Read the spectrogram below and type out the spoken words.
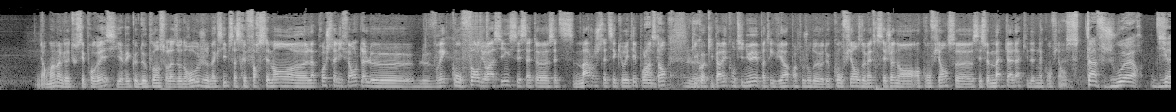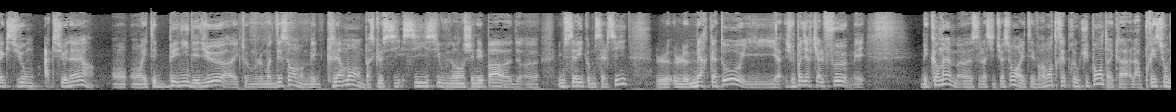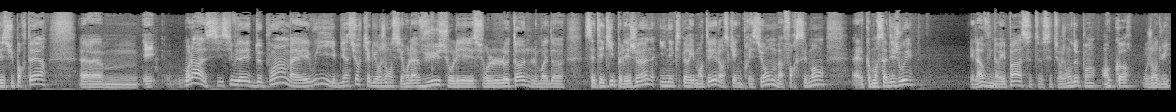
Néanmoins, malgré tous ces progrès, s'il y avait que deux points sur la zone rouge, Maxime, ça serait forcément euh, l'approche très différente. Là, le, le, vrai confort du Racing, c'est cette, euh, cette, marge, cette sécurité pour l'instant, qui, quoi, qui permet de continuer. Patrick Vieira parle toujours de, de confiance, de mettre ses jeunes en, en confiance. Euh, c'est ce matelas-là qui donne la confiance. Staff, joueur, direction, actionnaire ont, été bénis des dieux avec le, mois de décembre, mais clairement, parce que si, si, si vous n'enchaînez pas euh, euh, une série comme celle-ci, le, mercato, je ne vais pas dire qu'il y a le feu, mais mais quand même, euh, la situation a été vraiment très préoccupante avec la, pression des supporters. Et voilà, si, vous avez deux points, bah oui, bien sûr qu'il y a l'urgence. Et on l'a vu sur sur l'automne, le mois de cette équipe, les jeunes, inexpérimentés, lorsqu'il y a une pression, bah forcément, elle commence à déjouer. Et là, vous n'avez pas cette, cette, urgence de points, encore aujourd'hui.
